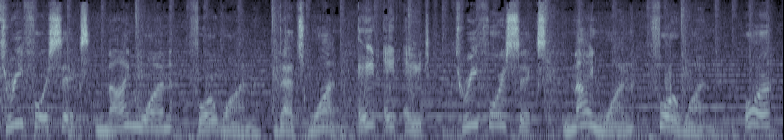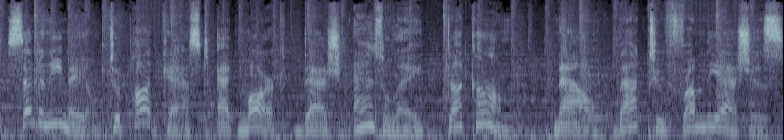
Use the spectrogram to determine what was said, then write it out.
346 9141. That's 1 888 346 9141 or send an email to podcast at marc-azoulay.com. Now, back to From the Ashes.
